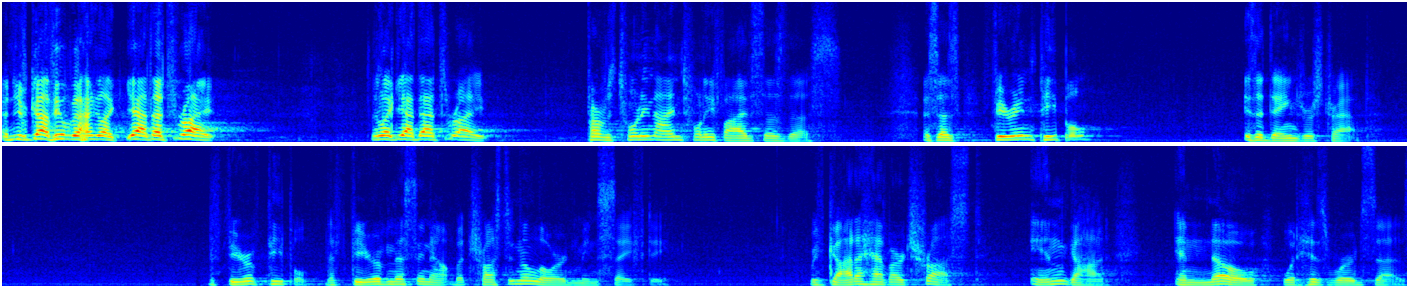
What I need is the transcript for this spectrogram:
And you've got people behind you like, yeah, that's right. They're like, yeah, that's right. Proverbs 29 25 says this it says, fearing people is a dangerous trap. The fear of people, the fear of missing out, but trusting the Lord means safety. We've got to have our trust in God and know what His word says.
